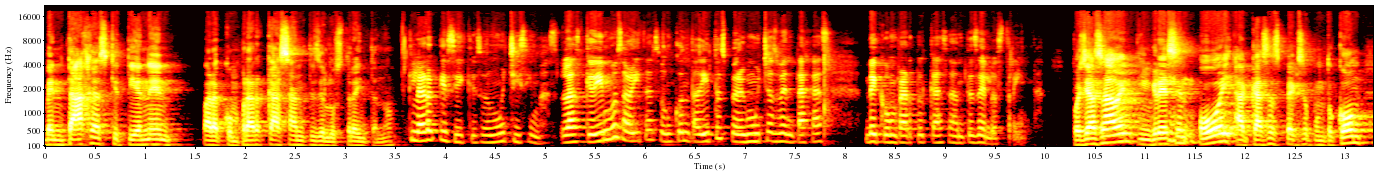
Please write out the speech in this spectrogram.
ventajas que tienen para comprar casa antes de los 30, ¿no? Claro que sí, que son muchísimas. Las que vimos ahorita son contaditas, pero hay muchas ventajas de comprar tu casa antes de los 30. Pues ya saben, ingresen hoy a casaspexo.com,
